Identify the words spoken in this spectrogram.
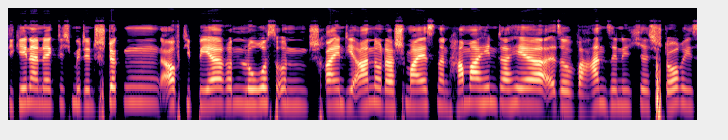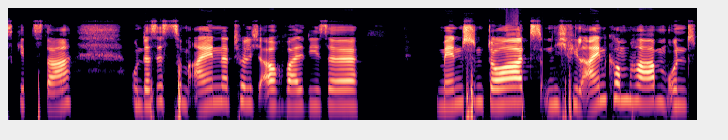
Die gehen dann wirklich mit den Stöcken auf die Bären los und schreien die an oder schmeißen einen Hammer hinterher. Also wahnsinnige Stories gibt's da. Und das ist zum einen natürlich auch, weil diese Menschen dort nicht viel Einkommen haben und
